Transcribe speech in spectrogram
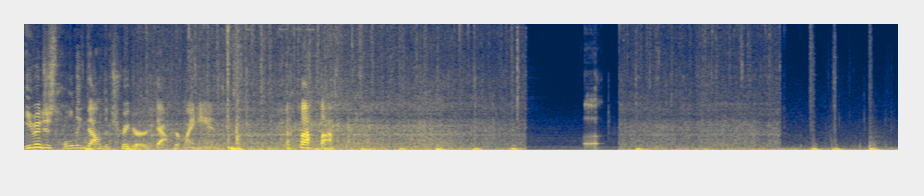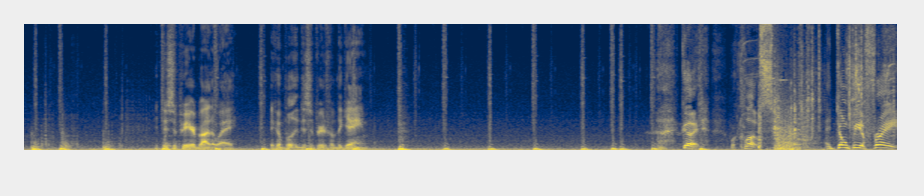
Even just holding down the trigger, that hurt my hand. It disappeared, by the way. It completely disappeared from the game. Good. We're close. And don't be afraid.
